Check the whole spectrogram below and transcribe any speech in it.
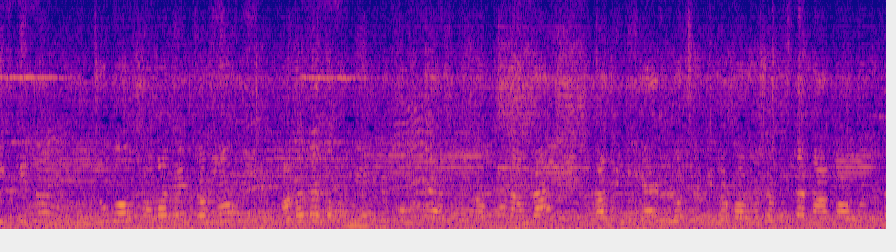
শিক্ষিত যুবক সমাজের জন্য আমরা যখন বিএনপি ক্ষমতায় আসবে তখন আমরা তাদের এক বছর কিংবা কর্মসংস্থান না পাওয়া পর্যন্ত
